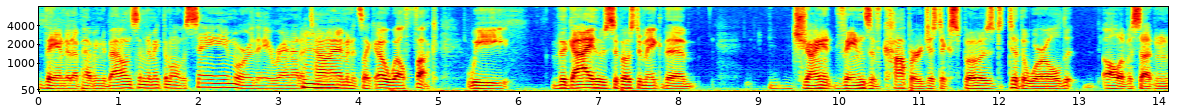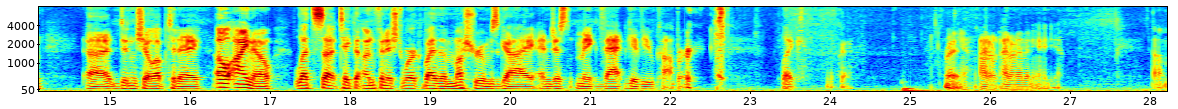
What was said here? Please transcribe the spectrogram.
they ended up having to balance them to make them all the same, or they ran out of time, and it's like, oh well, fuck. We, the guy who's supposed to make the giant veins of copper just exposed to the world all of a sudden uh, didn't show up today. Oh, I know. let's uh, take the unfinished work by the mushrooms guy and just make that give you copper. like, okay, Right. yeah, I don't, I don't have any idea. Um,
